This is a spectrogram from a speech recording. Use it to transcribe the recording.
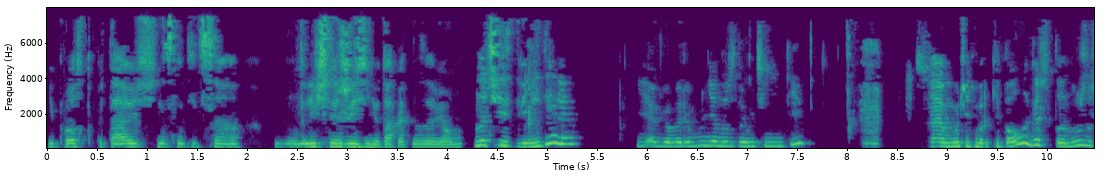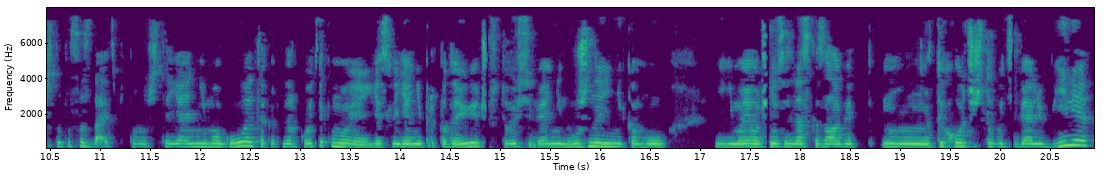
и просто пытаюсь насладиться личной жизнью, так это назовем. Но через две недели я говорю, мне нужны ученики. Начинаю мучить маркетолога, что нужно что-то создать, потому что я не могу, это как наркотик мой. Если я не преподаю, я чувствую себя ненужной никому. И моя ученица сказала, говорит, ты хочешь, чтобы тебя любили,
